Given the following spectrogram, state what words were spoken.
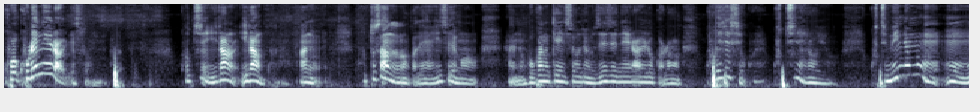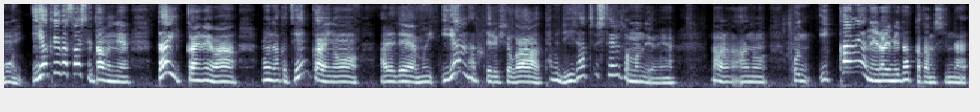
これ、これ狙いですよ。これこっちいらん、いらん。あの、ホットサンドなんかね、いつでも、あの、他の検証でも全然狙えるから、これですよ、これ。こっち狙うよ。こっちみんなもう、もう、もう、嫌気がさして多分ね、第1回目は、もうなんか前回の、あれで、もう嫌になってる人が、多分離脱してると思うんだよね。だから、あの、この、1回目は狙い目だったかもしんない。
